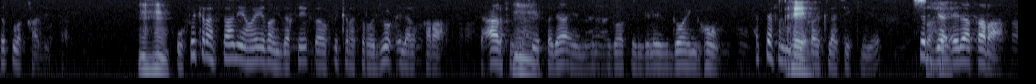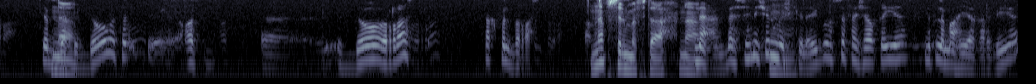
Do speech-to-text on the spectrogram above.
تطلق هذه الفكرة. وفكره ثانية وأيضا دقيقة وفكرة الرجوع إلى القرار. تعرف الموسيقى دائما أقول الانجليزي جوينج هوم حتى في الموسيقى الكلاسيكية. ترجع صحيح. إلى قرار تبدأ نعم. في الدو رست آه، الدو الرست تقفل بالرست. نفس المفتاح نعم. نعم بس هنا شو المشكلة؟ يقول صفة شرقية مثل ما هي غربية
